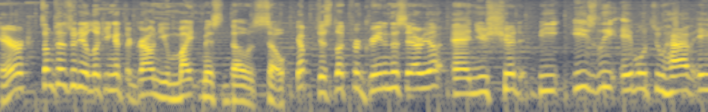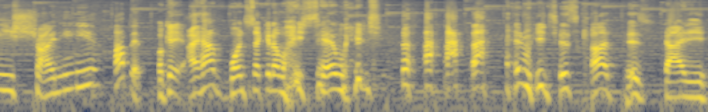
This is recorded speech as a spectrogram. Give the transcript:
air. Sometimes when you're looking at the ground, you might miss those. So, yep, just look for green in this area and you should be easily able to have a shiny Hoppip. Okay, I have one second on my sandwich. and we just got this shiny.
